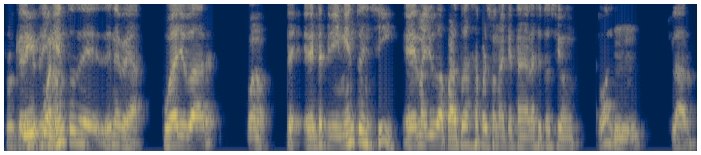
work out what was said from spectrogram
porque el entretenimiento de, NBA puede ayudar, bueno, el entretenimiento en sí es una ayuda para todas esas personas que están en la situación actual. Claro.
